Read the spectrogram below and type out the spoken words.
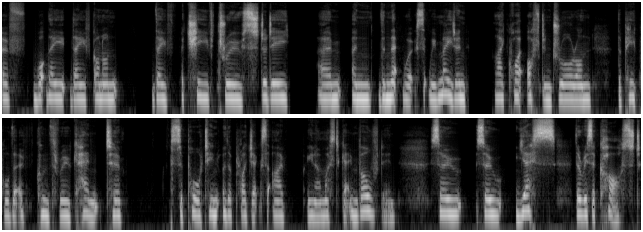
of what they, they've gone on, they've achieved through study um, and the networks that we've made. And I quite often draw on the people that have come through Kent to support in other projects that I've you know must get involved in. So so yes, there is a cost,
